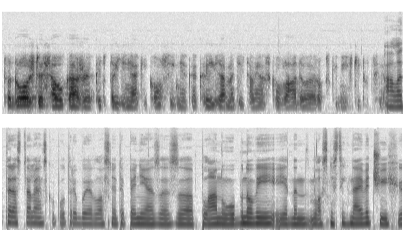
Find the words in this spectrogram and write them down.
to dôležité sa ukáže, keď príde nejaký konflikt, nejaká kríza medzi talianskou vládou a európskymi inštitúciami. Ale teraz Taliansko potrebuje vlastne tie peniaze z plánu obnovy. Jeden vlastne z tých najväčších e,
